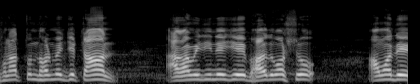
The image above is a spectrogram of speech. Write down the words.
সনাতন ধর্মের যে টান, আগামী দিনে যে ভারতবর্ষ আমাদের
